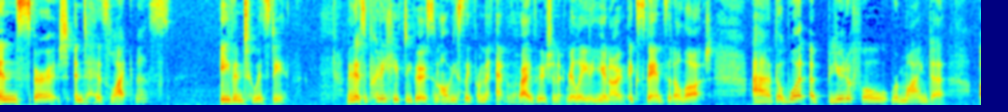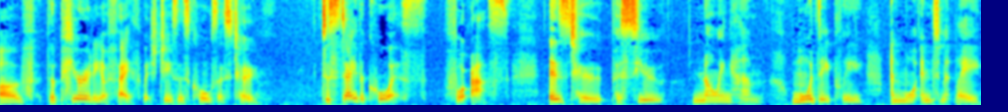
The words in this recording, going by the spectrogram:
in spirit into his likeness, even to his death. I mean, that's a pretty hefty verse, and obviously from the Amplified version, it really, you know, expands it a lot. Uh, but what a beautiful reminder of the purity of faith which Jesus calls us to. To stay the course for us is to pursue knowing Him more deeply and more intimately,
